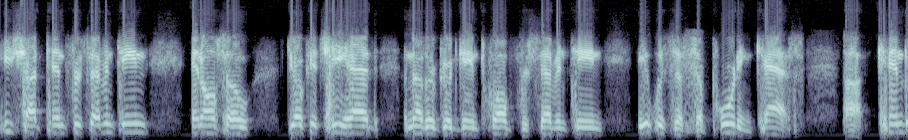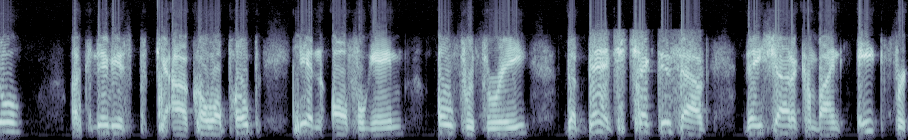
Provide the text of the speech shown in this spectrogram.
he shot 10 for 17. And also, Jokic, he had another good game, 12 for 17. It was a supporting cast. Uh, Kendall, uh, Kentavious uh, Caldwell Pope, he had an awful game, 0 for 3. The bench, check this out. They shot a combined 8 for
